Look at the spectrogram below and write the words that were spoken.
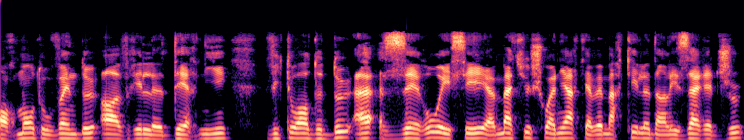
On remonte au 22 avril dernier. Victoire de 2 à 0 et c'est euh, Mathieu Chouanière qui avait marqué là, dans les arrêts de jeu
